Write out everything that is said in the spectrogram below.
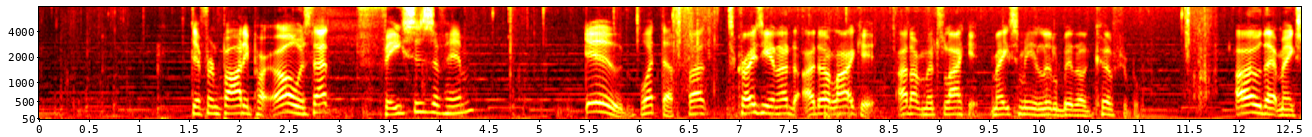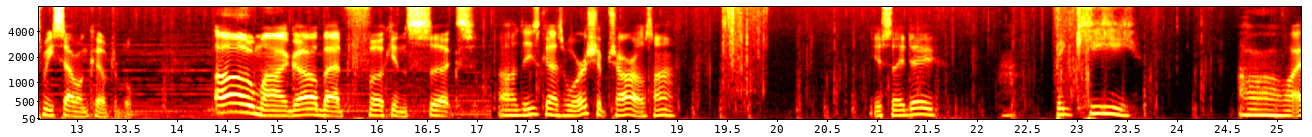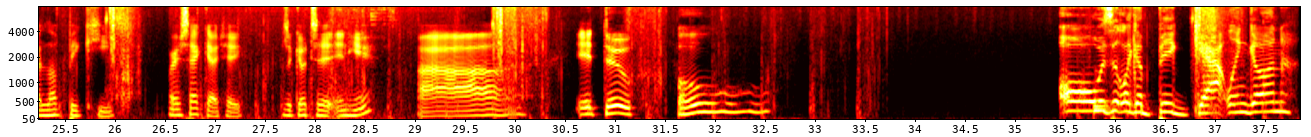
Different body part. Oh, is that faces of him? Dude, what the fuck? It's crazy and I, d- I don't like it. I don't much like it. Makes me a little bit uncomfortable. Oh, that makes me so uncomfortable. Oh my god, that fucking sucks. Oh, these guys worship Charles, huh? Yes, they do. Big key. Oh, I love big keys. Where's that go to? Does it go to in here? Ah, it do. Oh. Oh, is it like a big Gatling gun?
